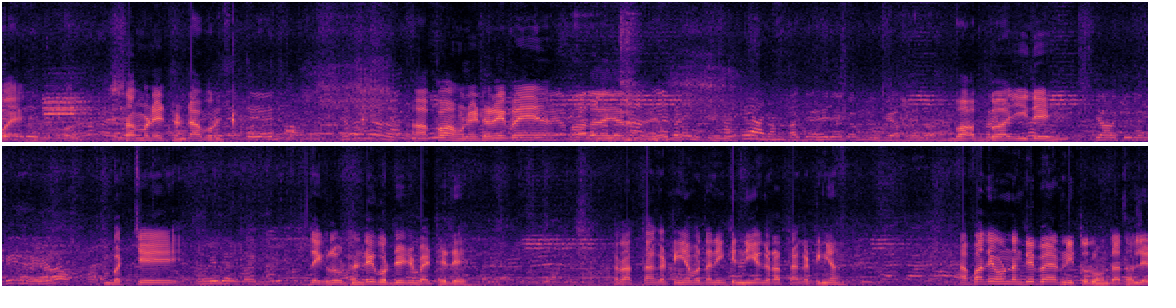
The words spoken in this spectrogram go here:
ਵਾਹਿਗੁਰੂ। ਸਾਹਮਣੇ ਠੰਡਾ ਬੁਰਜ। ਆਪਾਂ ਹੁਣੇ ਠਰੇ ਪਏ ਆ। ਬਾਬਾ ਜੀ ਦੇ ਬੱਚੇ ਦੇਖ ਲਓ, ਠੰਡੇ ਬੁਰਜੇ 'ਚ ਬੈਠੇ ਤੇ। ਰਾਤਾਂ ਕੱਟੀਆਂ, ਪਤਾ ਨਹੀਂ ਕਿੰਨੀਆਂ ਕੁ ਰਾਤਾਂ ਕੱਟੀਆਂ। ਆਪਾਂ ਤੇ ਹੁਣ ਨੰਗੇ ਪੈਰ ਨਹੀਂ ਤੁਰ ਹੁੰਦਾ, ਥੱਲੇ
